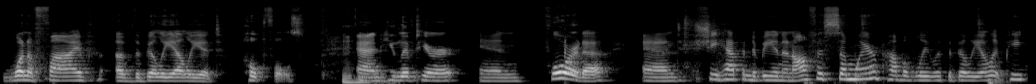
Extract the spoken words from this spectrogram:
one of five of the Billy Elliot hopefuls. Mm-hmm. And he lived here in Florida and she happened to be in an office somewhere, probably with the Billy Elliot, pe-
